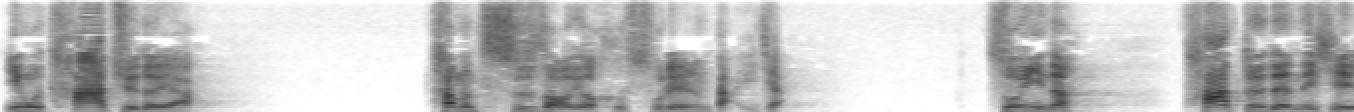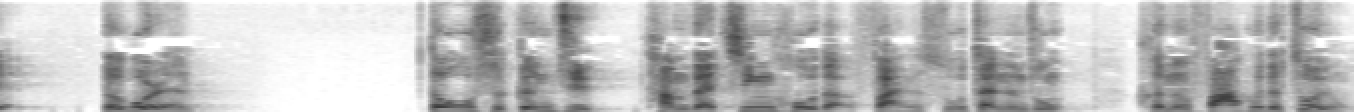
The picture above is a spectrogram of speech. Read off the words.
因为他觉得呀，他们迟早要和苏联人打一架，所以呢，他对待那些德国人都是根据他们在今后的反苏战争中可能发挥的作用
